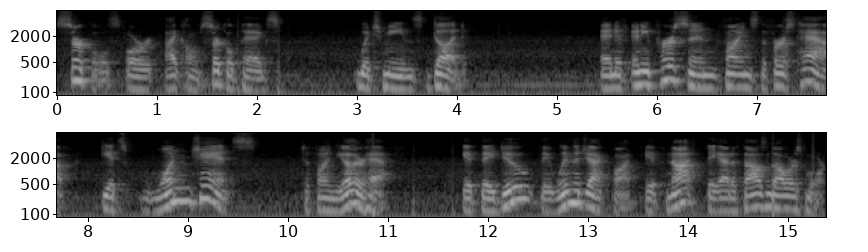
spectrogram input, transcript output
circles, or I call them circle pegs, which means dud. And if any person finds the first half, gets one chance to find the other half. If they do, they win the jackpot. If not, they add $1,000 more.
